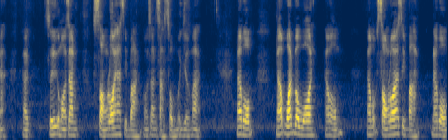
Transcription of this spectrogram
นะซื้อกับหมอสัน 250 บาทหมอสันสะสมไว้เยอะมาก นะครับผมนะวัดบวรนะครับผมนะครับผม250 บาทนะครับผม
